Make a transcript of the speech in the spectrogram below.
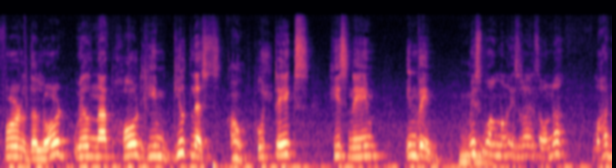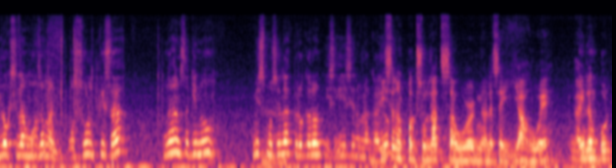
For the Lord will not hold him guiltless oh who takes his name in vain. Mm-mm. Mismo ang mga Israel sa una, mahadlok sila mo sa man, musulti sa ngan sa Ginoo. Mismo sila pero karon isi-isi naman lang kayo. bisan ang pagsulat sa word nga let's say Yahweh ay lang bud-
